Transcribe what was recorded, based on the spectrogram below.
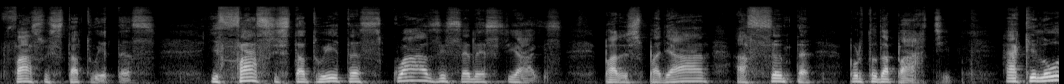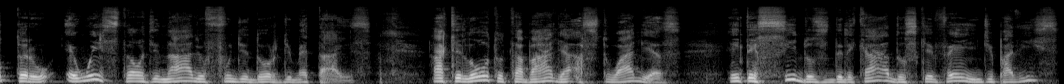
faço estatuetas. E faço estatuetas quase celestiais para espalhar a santa por toda parte. Aquele outro é um extraordinário fundidor de metais. Aquele outro trabalha as toalhas em tecidos delicados que vêm de Paris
